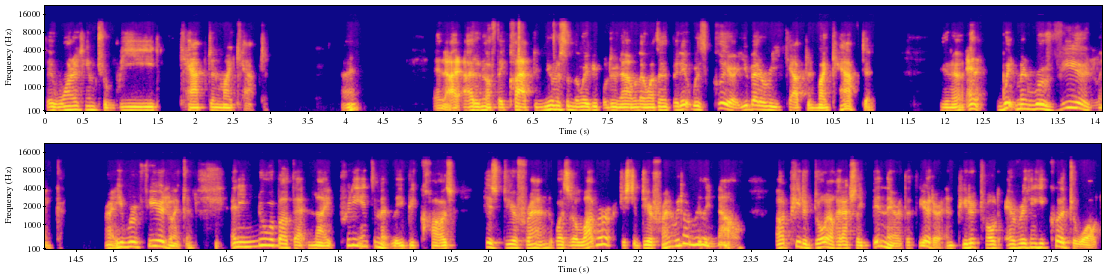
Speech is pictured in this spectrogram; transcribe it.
They wanted him to read Captain, My Captain, right? And I, I don't know if they clapped in unison the way people do now when they want something, but it was clear you better read Captain, my captain. You know, and Whitman revered Lincoln, right? He revered Lincoln. And he knew about that night pretty intimately because his dear friend, was it a lover just a dear friend? We don't really know. Uh, Peter Doyle had actually been there at the theater, and Peter told everything he could to Walt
